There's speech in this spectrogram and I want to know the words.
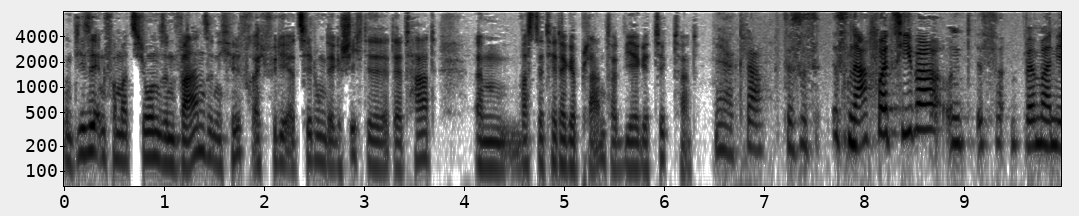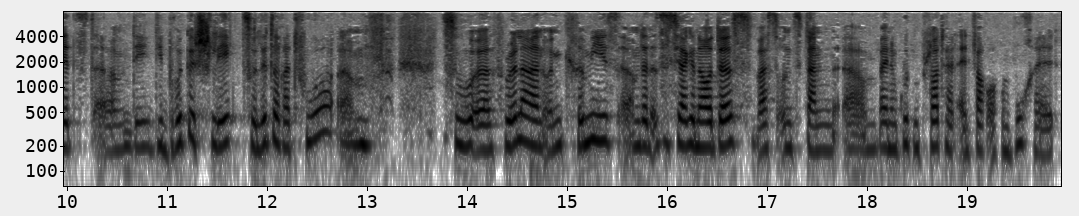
Und diese Informationen sind wahnsinnig hilfreich für die Erzählung der Geschichte der, der Tat ähm, was der Täter geplant hat, wie er getickt hat. Ja, klar. Das ist, ist nachvollziehbar und ist, wenn man jetzt ähm, die, die Brücke schlägt zur Literatur, ähm, zu äh, Thrillern und Krimis, ähm, dann ist es ja genau das, was uns dann ähm, bei einem guten Plot halt einfach auch im Buch hält.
